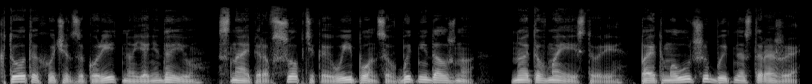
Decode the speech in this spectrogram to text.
Кто-то хочет закурить, но я не даю. Снайперов с оптикой у японцев быть не должно. Но это в моей истории. Поэтому лучше быть настороже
